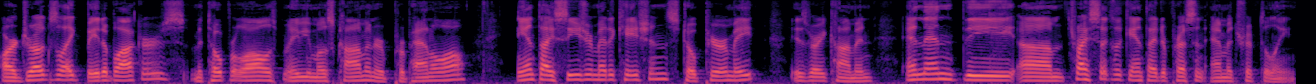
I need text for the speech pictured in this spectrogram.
are drugs like beta blockers, metoprolol is maybe most common, or propanolol, anti seizure medications, topiramate is very common, and then the um, tricyclic antidepressant amitriptyline.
